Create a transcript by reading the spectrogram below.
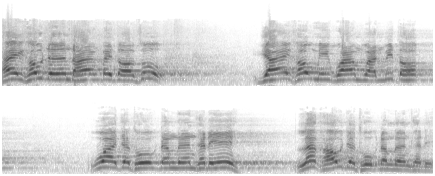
ให้เขาเดินทางไปต่อสู้ อย่าให้เขามีความหวั่นวิตก ว่าจะถูกดำเนินคดี และเขาจะถูกดำเนินคดี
